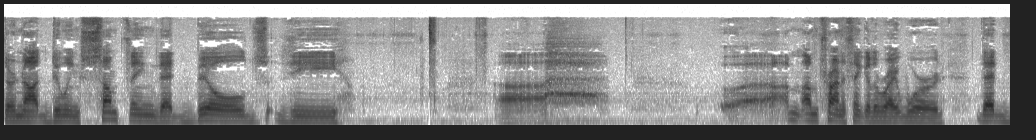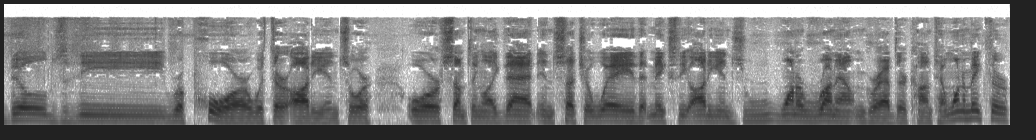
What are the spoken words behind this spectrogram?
they're not doing something that builds the. Uh, I'm, I'm trying to think of the right word that builds the rapport with their audience, or or something like that in such a way that makes the audience want to run out and grab their content, want to make their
